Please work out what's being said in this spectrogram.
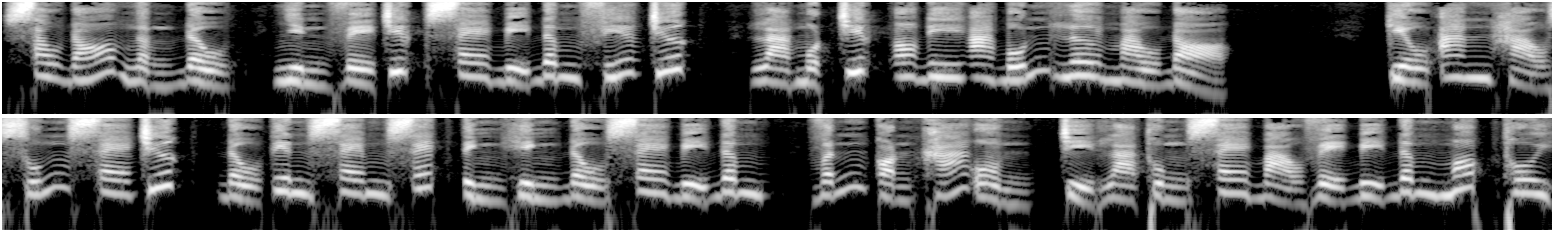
Sau đó ngẩng đầu, nhìn về chiếc xe bị đâm phía trước, là một chiếc Audi A4 lơ màu đỏ. Kiều An Hảo xuống xe trước, đầu tiên xem xét tình hình đầu xe bị đâm, vẫn còn khá ổn, chỉ là thùng xe bảo vệ bị đâm móp thôi.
